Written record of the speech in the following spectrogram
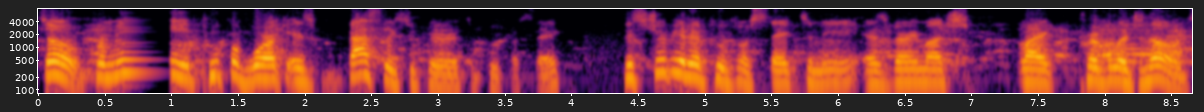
So for me proof of work is vastly superior to proof of stake. Distributed proof of stake to me is very much like privileged nodes.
